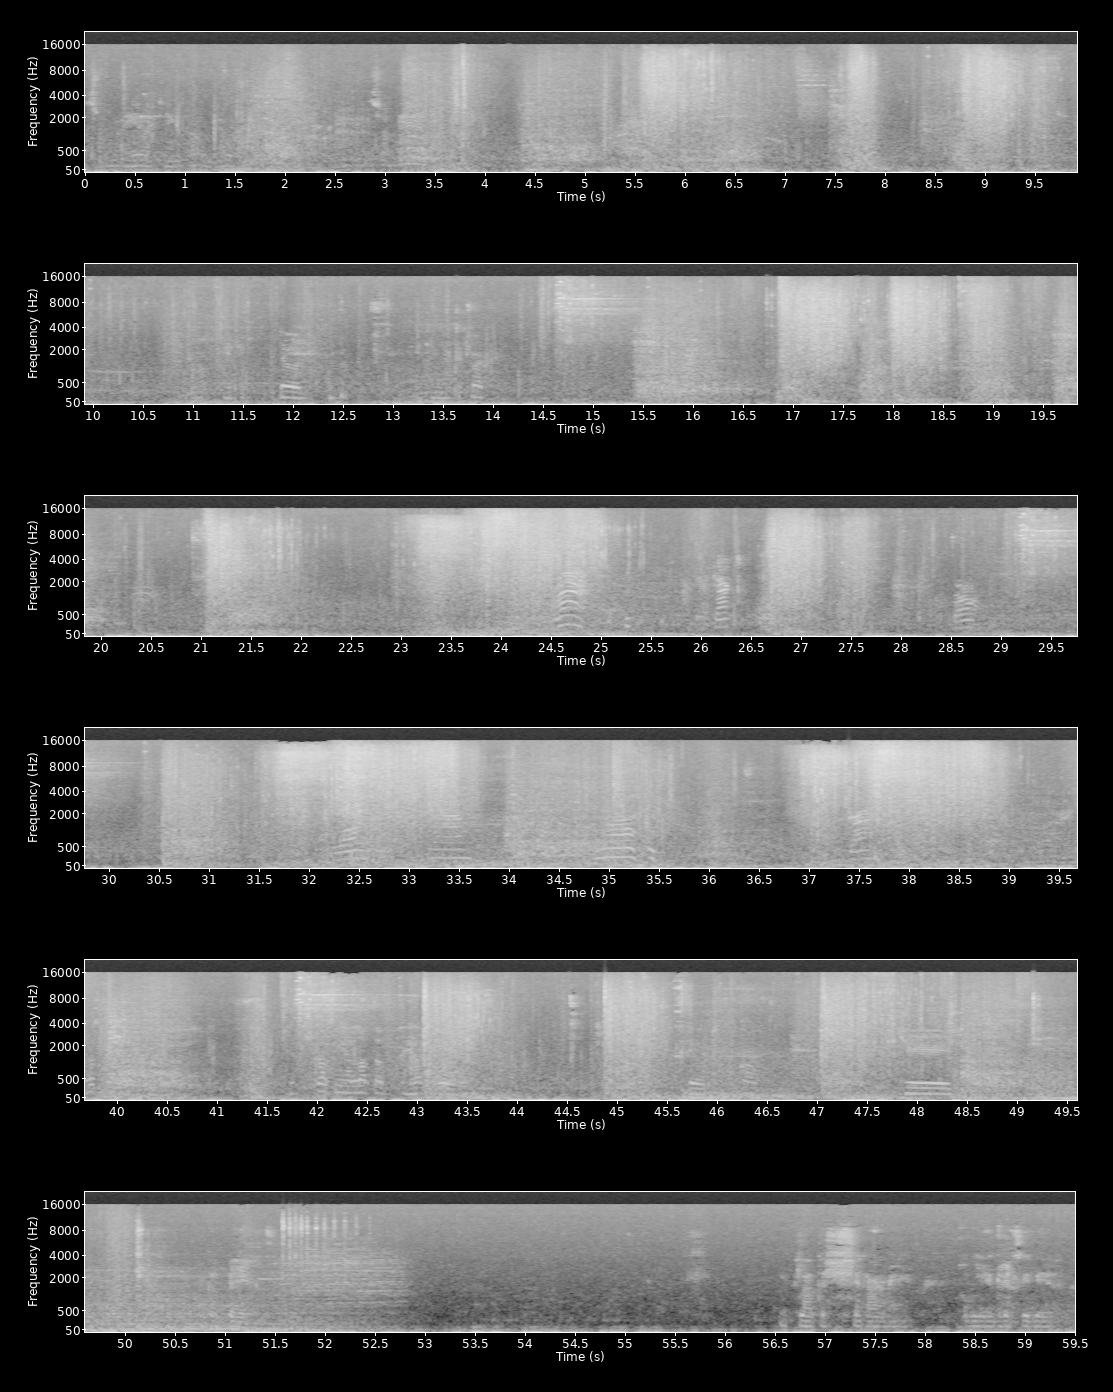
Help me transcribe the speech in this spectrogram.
Somewhere here, I think. Oh, no. So bad. Dude. Like a truck. Ik klapt de shit out of me.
